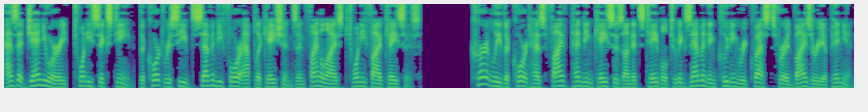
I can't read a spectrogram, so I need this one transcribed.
As at January 2016, the court received 74 applications and finalized 25 cases. Currently the court has 5 pending cases on its table to examine including requests for advisory opinion.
